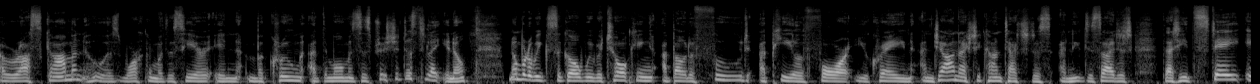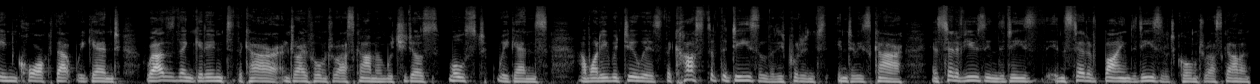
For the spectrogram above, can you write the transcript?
Roscommon, who is working with us here in Macroom at the moment, says, Patricia, just to let you know, a number of weeks ago we were talking about a food appeal for Ukraine, and John actually contacted us and he decided that he'd stay in Cork that weekend rather than get into the car and drive home to Roscommon, which he does most weekends. And what he would do is the cost of the diesel that he put in, into his car, instead of using the diesel, instead of buying the diesel to go home to Roscommon,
